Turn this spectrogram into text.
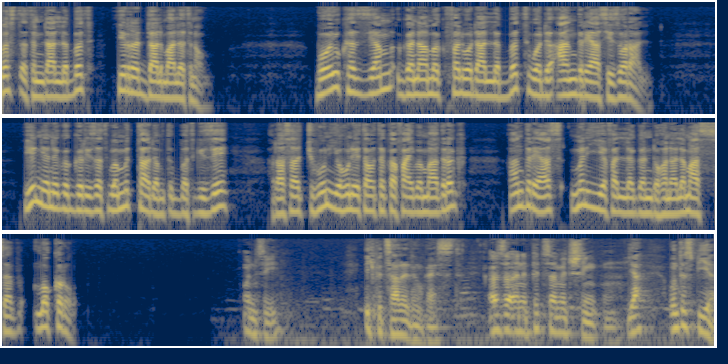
መስጠት እንዳለበት ይረዳል ማለት ነው። ቦዩ ከዚያም ገና መክፈል ወዳለበት ወደ አንድሪያስ ይዞራል። ይህን የንግግር ይዘት በምታደምጡበት ጊዜ ራሳችሁን የሁኔታው ተከፋይ በማድረግ አንድሪያስ ምን እየፈለገ እንደሆነ ለማሰብ ሞክሩ። Und Sie? ich bezahle den Rest. Also eine Pizza mit Schinken. Ja, und das Bier.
